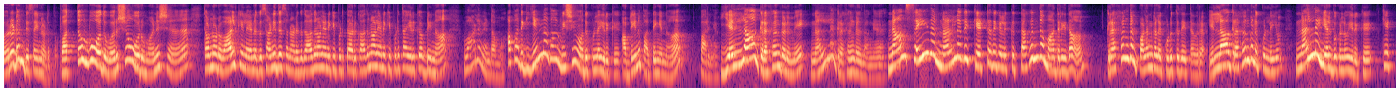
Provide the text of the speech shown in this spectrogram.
வருடம் திசை நடத்தும். பத்தொன்பது வருஷம் ஒரு மனுஷன் தன்னோட வாழ்க்கையில் எனக்கு சனி திசை நடக்குது அதனால எனக்கு இப்படித்தான் இருக்குது அதனால எனக்கு இப்படித்தான் இருக்குது அப்படின்னா வாழ வேண்டாமா? அப்போ அதுக்கு என்னதான் விஷயம் அதுக்குள்ளே இருக்குது அப்படின்னு பார்த்தீங்கன்னா பாருங்க. எல்லா கிரகங்களுமே நல்ல கிரகங்கள் தாங்க. நாம் செய்த நல்லது கெட்டதுகளுக்கு தகுந்த மாதிரி தான் கிரகங்கள் பலன்களை கொடுக்குதே தவிர எல்லா கிரகங்களுக்குள்ளேயும் நல்ல இயல்புகளும் இருக்கு கெட்ட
